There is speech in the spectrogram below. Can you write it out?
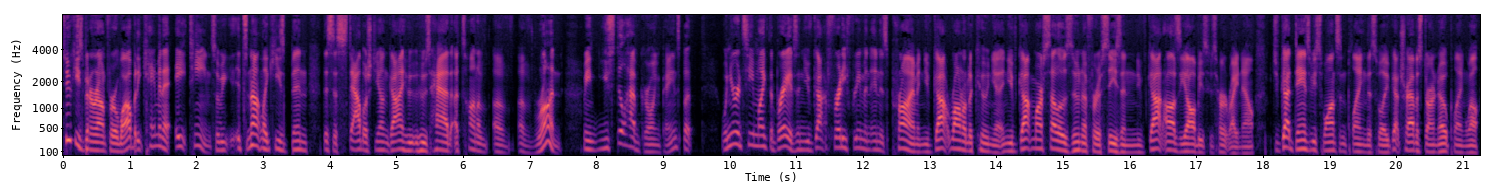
Touki's been around for a while, but he came in at 18, so he, it's not like he's been this established young guy who, who's had a ton of, of of run. I mean, you still have growing pains, but when you're a team like the Braves and you've got Freddie Freeman in his prime, and you've got Ronald Acuna, and you've got Marcell Ozuna for a season, and you've got Ozzy Albies who's hurt right now, but you've got Dansby Swanson playing this well, you've got Travis d'Arnaud playing well,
